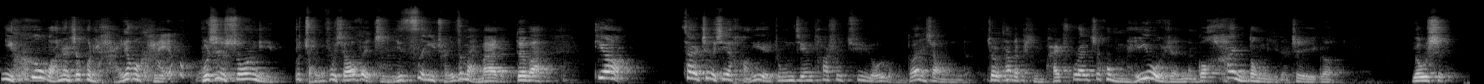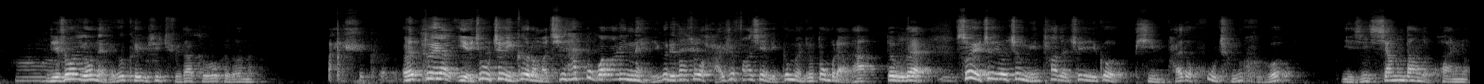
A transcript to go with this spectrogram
你喝完了之后，你还要喝，还要喝，不是说你不重复消费，只一次一锤子买卖的，对吧？第二。在这些行业中间，它是具有垄断效应的，就是它的品牌出来之后，没有人能够撼动你的这一个优势。哦，你说有哪一个可以去取代可口可乐呢？百事可乐。哎，对呀、也就这一个了嘛。其实他不管你哪一个，你到最后还是发现你根本就动不了它，对不对？所以这就证明它的这一个品牌的护城河已经相当的宽了，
